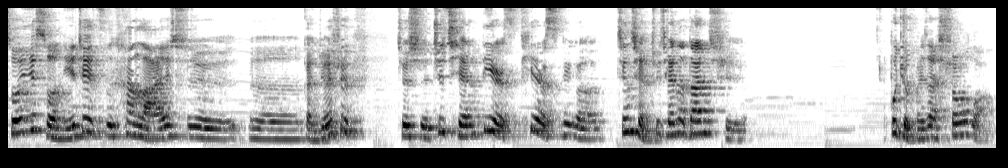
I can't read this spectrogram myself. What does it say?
所以索尼这次看来是呃，感觉是就是之前 Tears Tears 那个精选之前的单曲不准备再收了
